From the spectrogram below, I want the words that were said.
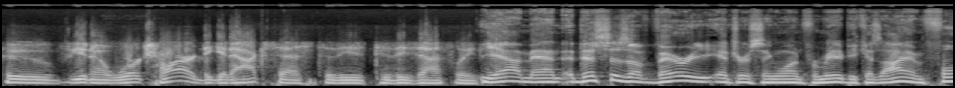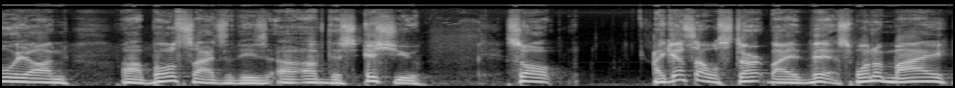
who you know works hard to get access to these to these athletes yeah man this is a very interesting one for me because I am fully on uh, both sides of these uh, of this issue so I guess I will start by this. One of my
